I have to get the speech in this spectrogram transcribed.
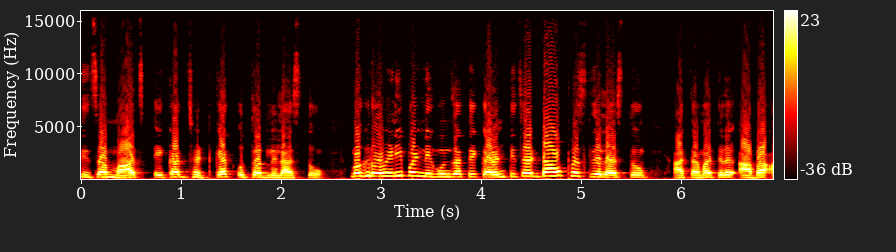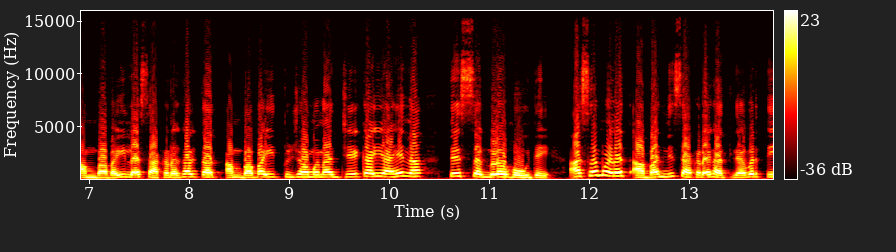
तिचा माज एका झटक्यात उतरलेला असतो. मग रोहिणी पण निघून जाते कारण तिचा डाव फसलेला असतो. आता मात्र आबा अंबाबाईला साकडं घालतात. अंबाबाई तुझ्या मनात जे काही आहे ना ते सगळं होऊ दे. असं म्हणत आबांनी साकड्या घातल्यावरती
